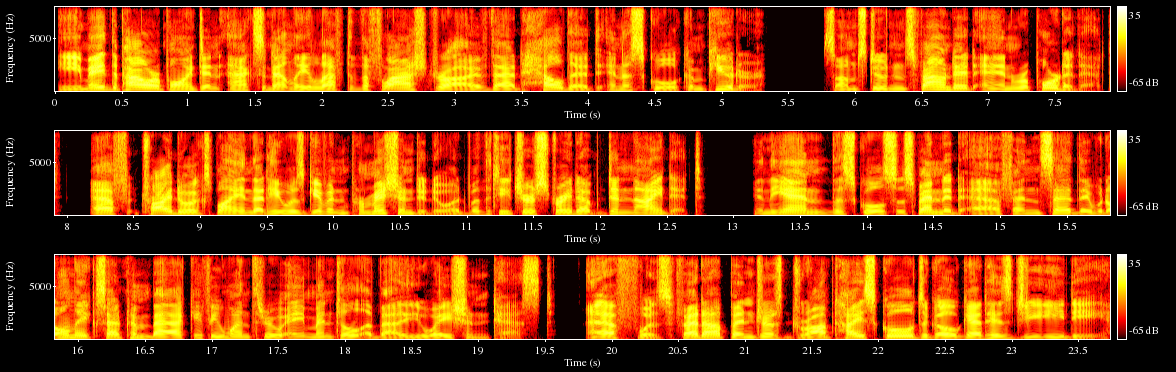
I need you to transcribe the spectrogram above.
He made the PowerPoint and accidentally left the flash drive that held it in a school computer. Some students found it and reported it. F tried to explain that he was given permission to do it, but the teacher straight up denied it. In the end, the school suspended F and said they would only accept him back if he went through a mental evaluation test. F was fed up and just dropped high school to go get his GED.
